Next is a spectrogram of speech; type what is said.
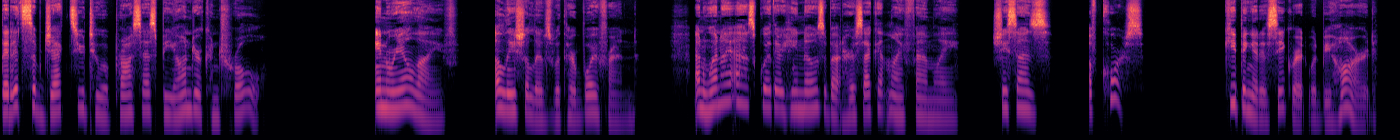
that it subjects you to a process beyond your control. In real life, Alicia lives with her boyfriend, and when I ask whether he knows about her Second Life family, she says, Of course. Keeping it a secret would be hard,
